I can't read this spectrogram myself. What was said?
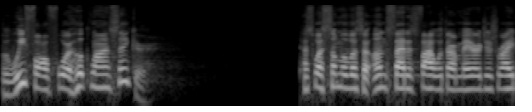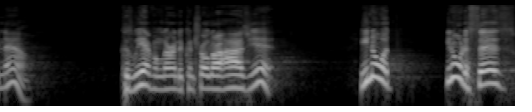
But we fall for a hook, line, sinker. That's why some of us are unsatisfied with our marriages right now. Because we haven't learned to control our eyes yet. You know what? You know what it says?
